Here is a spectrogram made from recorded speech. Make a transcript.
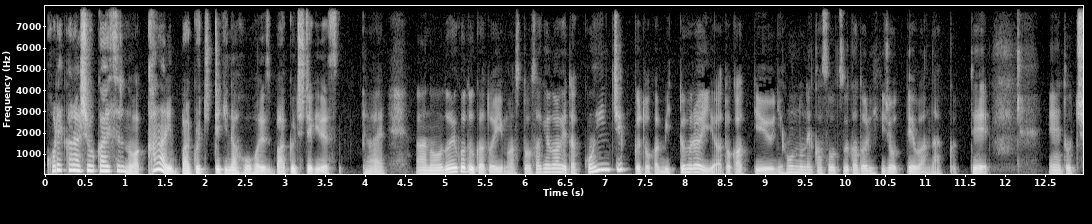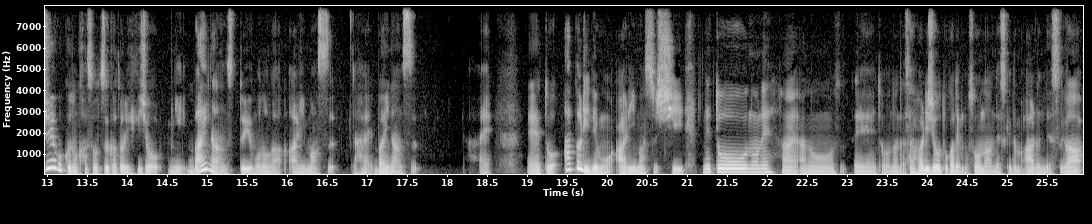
これから紹介するのはかなり博打的な方法です。博打的です。はい。あの、どういうことかと言いますと、先ほど挙げたコインチェックとかビットフライヤーとかっていう日本のね、仮想通貨取引所ではなくて、えっ、ー、と、中国の仮想通貨取引所にバイナンスというものがあります。はい、バイナンス。はい。えっ、ー、と、アプリでもありますし、ネットのね、はい、あの、えっ、ー、と、なんだ、サファリ上とかでもそうなんですけども、あるんですが、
